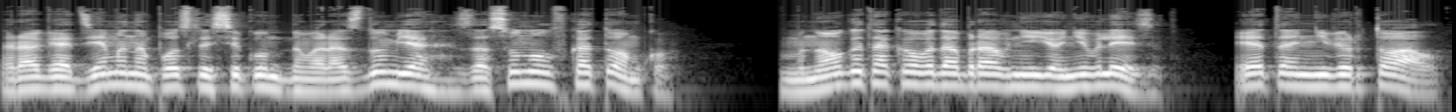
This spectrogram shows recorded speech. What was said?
Рога демона после секундного раздумья засунул в котомку. Много такого добра в нее не влезет. Это не виртуал.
